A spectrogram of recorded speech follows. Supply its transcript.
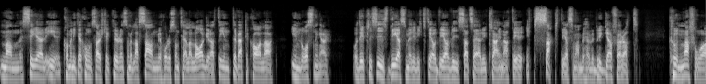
man ser kommunikationsarkitekturen som en lasagne med horisontella lager, att det inte är vertikala inlåsningar. Och det är precis det som är det viktiga och det har visat sig här i Ukraina att det är exakt det som man behöver bygga för att kunna få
